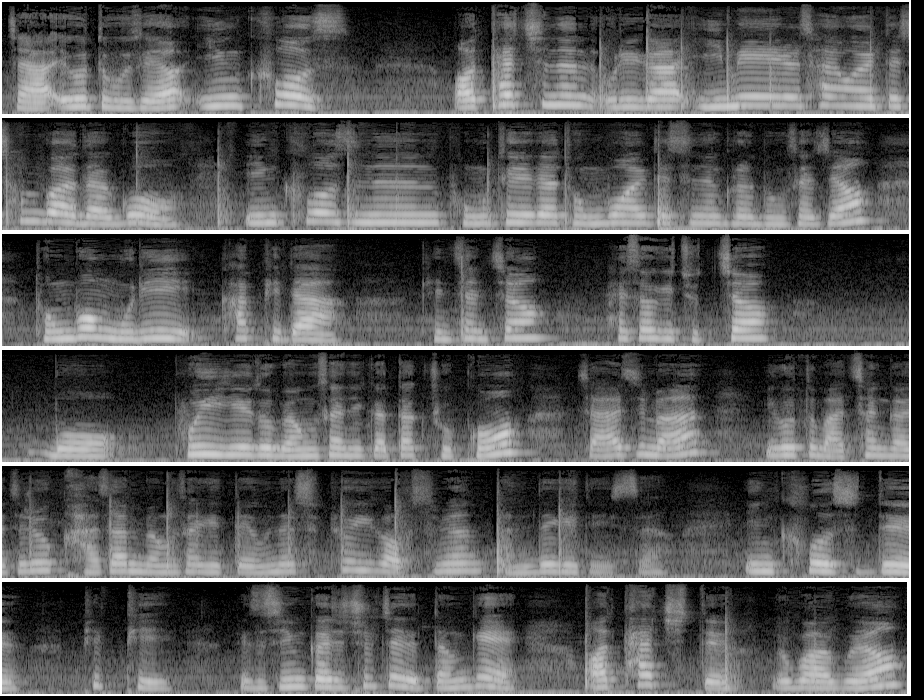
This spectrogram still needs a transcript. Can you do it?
자, 이것도 보세요. enclose. attach는 우리가 이메일을 사용할 때 첨부하다고 enclose는 봉투에다 동봉할 때 쓰는 그런 동사죠. 동봉물이 카피다. 괜찮죠? 해석이 좋죠? 뭐 보이기에도 명사니까 딱 좋고 자 하지만 이것도 마찬가지로 가산 명사이기 때문에 수표기가 없으면 안 되게 돼 있어요. enclosed, pp. 그래서 지금까지 출제됐던 게 attached 요거 하고요.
